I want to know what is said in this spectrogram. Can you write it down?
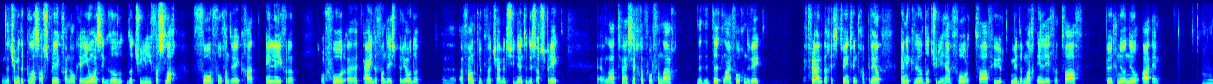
dat je met de klas afspreekt van oké jongens, ik wil dat jullie verslag voor volgende week gaat inleveren. Of voor het einde van deze periode. Afhankelijk wat jij met de studenten dus afspreekt. Laten wij zeggen voor vandaag dat de deadline volgende week vrijdag is 22 april. En ik wil dat jullie hem voor 12 uur middernacht inleveren. 12.00 am. Mhm.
